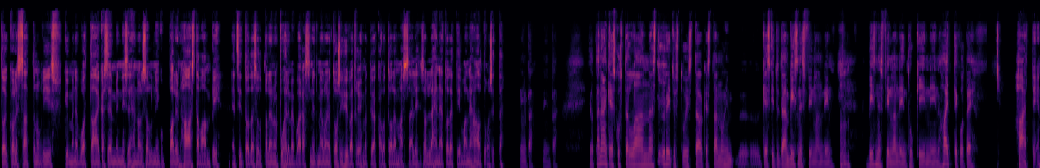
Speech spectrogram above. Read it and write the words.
toiko olisi sattunut 50 vuotta aikaisemmin, niin sehän olisi ollut niin kuin paljon haastavampi, että sitten oltaisiin ollut paljon puhelimen varassa. Nyt meillä on jo tosi hyvät ryhmätyökalut olemassa, eli se oli lähinnä, että otettiin vaan ne haltuun sitten. Niinpä, niinpä. Jo tänään keskustellaan näistä yritystuista, oikeastaan noihin keskitytään Business Finlandin, hmm. Business Finlandin tukiin, niin haitteko te? Haettiin,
